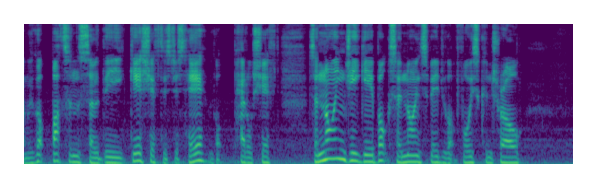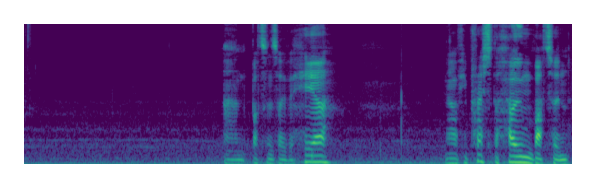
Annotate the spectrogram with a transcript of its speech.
And we've got buttons, so the gear shift is just here. We've got pedal shift. It's a 9G gearbox, so 9 speed. We've got voice control. And buttons over here. Now, if you press the home button,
